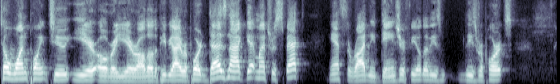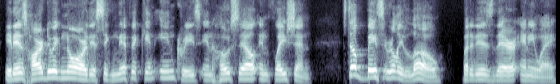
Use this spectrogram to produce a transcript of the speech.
to 1.2 year over year. Although the PPI report does not get much respect, it's the Rodney Dangerfield of these, these reports. It is hard to ignore the significant increase in wholesale inflation. Still basically really low, but it is there anyway.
